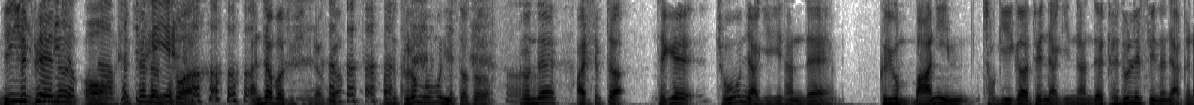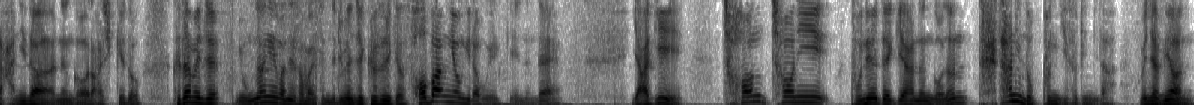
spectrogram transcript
이 밀- 실패는 어 실패는 편집회의에서. 또안 잡아주시더라고요. 아무튼 그런 부분이 있어서 그런데 아리셉트 되게 좋은 약이긴 한데 그리고 많이 임- 저기가 된 약이긴 한데 되돌릴 수 있는 약은 아니라는 것 아쉽게도 그다음에 이제 용량에 관해서 말씀드리면 이제 교수님께서 서방용이라고 얘기했는데 약이 천천히 분해되게 하는 거는 대단히 높은 기술입니다. 왜냐하면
